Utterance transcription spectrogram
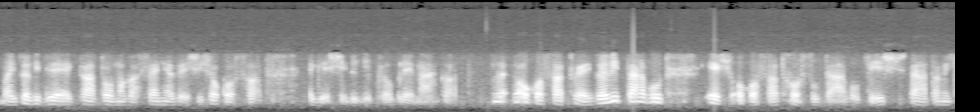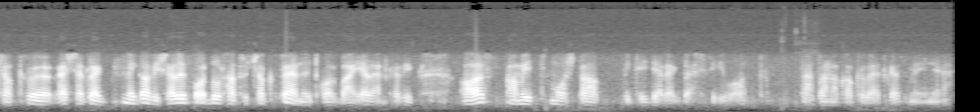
vagy rövid ideig tartó magas szennyezés is okozhat egészségügyi problémákat okozhat egy rövid távút, és okozhat hosszú távút is. Tehát ami csak esetleg még az is előfordulhat, hogy csak felnőtt korban jelentkezik az, amit most a pici gyerek beszívott. Tehát annak a következménye.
